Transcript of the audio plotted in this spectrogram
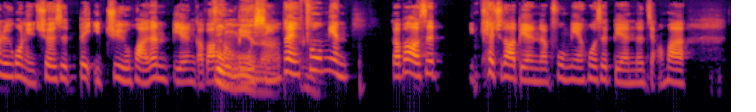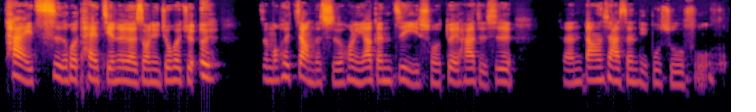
那如果你确实被一句话让别人搞不好很无心，对负面搞不好是你 catch 到别人的负面，或是别人的讲话太刺或太尖锐的时候，你就会觉得，哎，怎么会这样的时候，你要跟自己说，对他只是可能当下身体不舒服，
